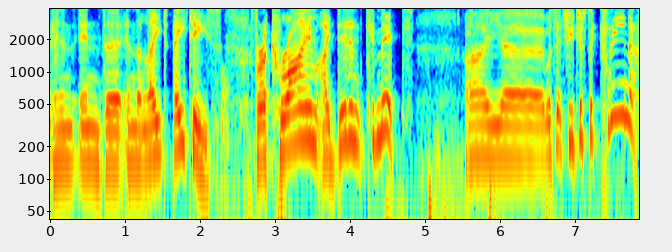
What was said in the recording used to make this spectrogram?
in in the in the late eighties for a crime I didn't commit. I uh, was actually just a cleaner.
